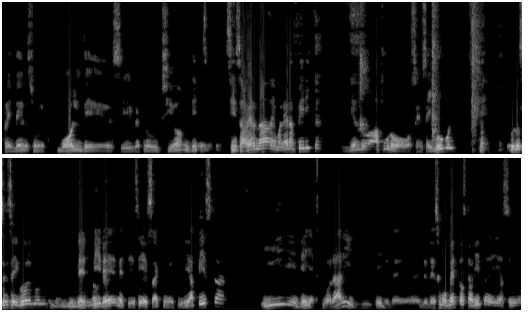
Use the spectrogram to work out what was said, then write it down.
aprender sobre moldes y reproducción, y pues, sin saber nada de manera empírica, yendo a puro Sensei Google, puro Sensei Google, me tiré, me tiré, sí, exacto, me tiré a pista y de explorar y, desde, ese momento hasta ahorita ha sido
